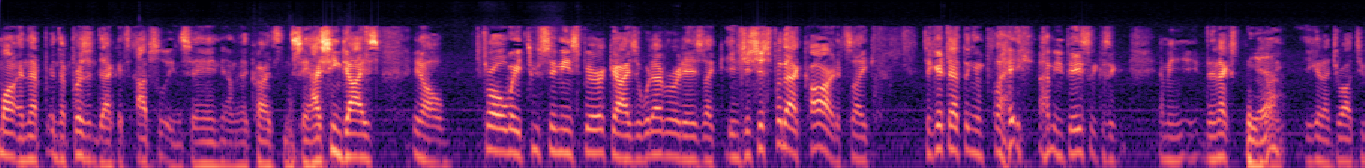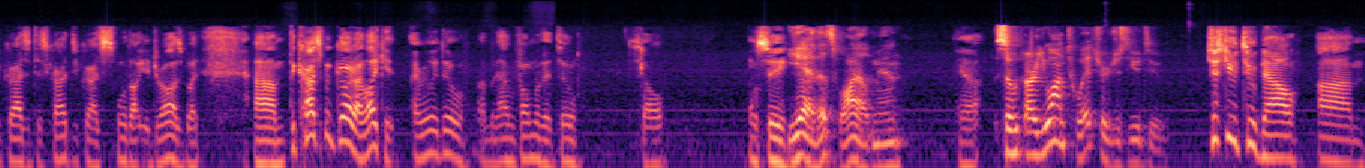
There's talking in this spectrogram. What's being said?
that in that in the prison deck, it's absolutely insane. I mean, that card's insane. I've seen guys, you know, throw away two simian spirit guys or whatever it is, like it's just just for that card. It's like to get that thing in play. I mean, basically, because I mean, the next Yeah. you you're gonna draw two cards and discard two cards to smooth out your draws. But um, the card's been good. I like it. I really do. I've been having fun with it too. So we'll see. Yeah, that's wild, man. Yeah. So, are you on Twitch or just YouTube? just YouTube now. Um,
